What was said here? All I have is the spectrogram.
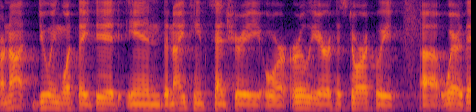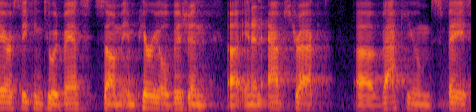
are not doing what they did in the 19th century or earlier historically, uh, where they are seeking to advance some imperial vision uh, in an abstract uh, vacuum space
